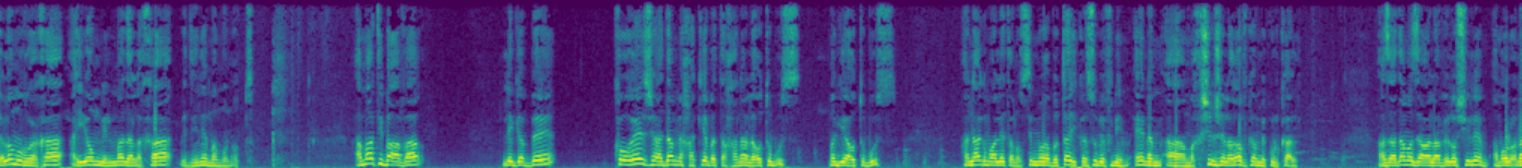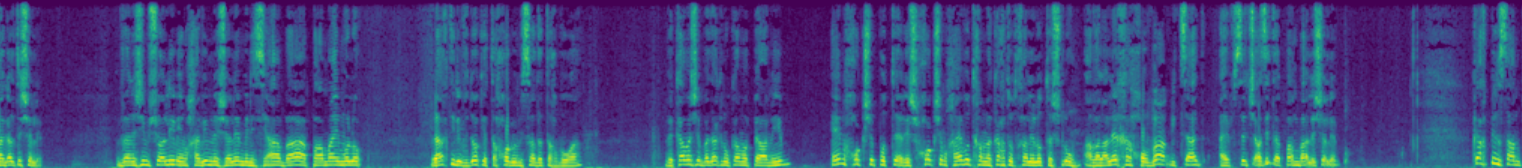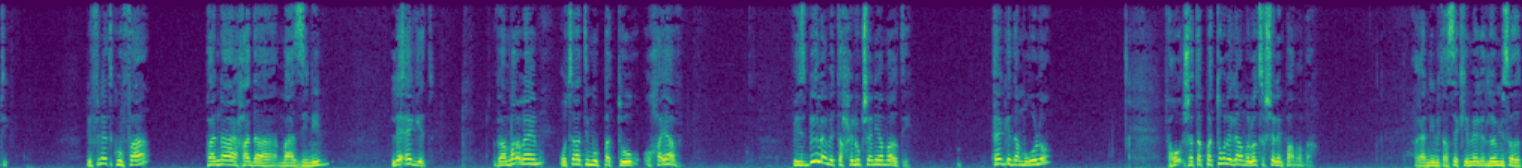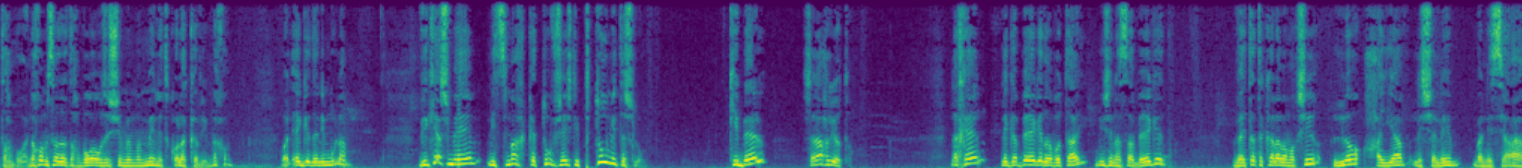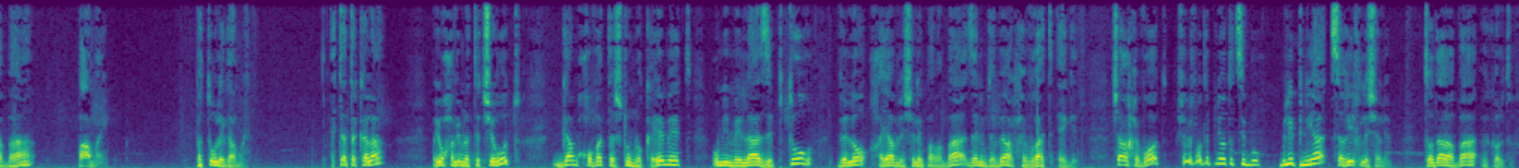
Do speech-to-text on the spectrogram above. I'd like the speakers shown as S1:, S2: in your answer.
S1: שלום וברכה, היום נלמד הלכה בדיני ממונות. אמרתי בעבר, לגבי קורה שאדם מחכה בתחנה לאוטובוס, מגיע האוטובוס, הנהג מעלה את הנוסעים, אומר רבותיי, ייכנסו בפנים, אין, המכשיר של הרב-קו מקולקל. אז האדם הזה עלה ולא שילם, אמר לו הנהג אל תשלם. ואנשים שואלים אם חייבים לשלם בנסיעה הבאה פעמיים או לא. והלכתי לבדוק את החוק במשרד התחבורה, וכמה שבדקנו כמה פעמים, אין חוק שפוטר, יש חוק שמחייב אותך לקחת אותך ללא תשלום, אבל עליך חובה מצד ההפסד שעשית פעם באה לשלם. כך פרסמתי. לפני תקופה פנה אחד המאזינים לאגד, ואמר להם, רוצה לדעת אם הוא פטור או חייב. והסביר להם את החילוק שאני אמרתי. אגד אמרו לו, שאתה פטור לגמרי, לא צריך לשלם פעם הבאה. הרי אני מתעסק עם אגד, לא עם משרד התחבורה. נכון, משרד התחבורה הוא זה שמממן את כל הקווים, נכון. אבל אגד אני מולם. ביקש מהם מסמך כתוב שיש לי פטור מתשלום. קיבל, שלח לי אותו. לכן, לגבי אגד רבותיי, מי שנסע באגד והייתה תקלה במכשיר, לא חייב לשלם בנסיעה הבאה פעמיים. פטור לגמרי. הייתה תקלה, והיו חייבים לתת שירות, גם חובת תשלום לא קיימת, וממילא זה פטור ולא חייב לשלם פעם הבאה, זה אני מדבר על חברת אגד. שאר החברות, אפשר לפנות לפניות הציבור. בלי פנייה צריך לשלם. תודה רבה וכל טוב.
